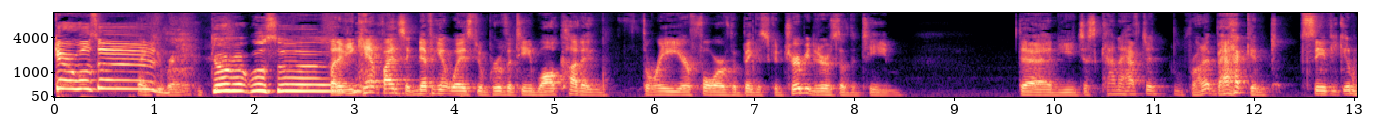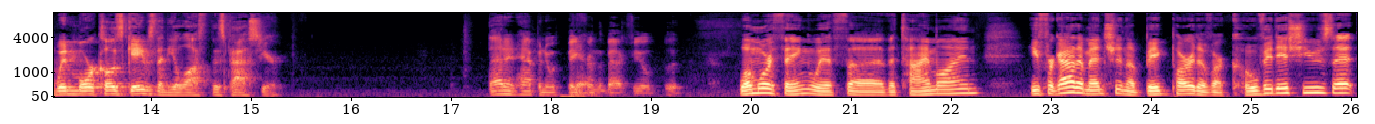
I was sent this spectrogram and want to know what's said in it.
Garrett Wilson! Thank you, Brandon. Garrett Wilson. But if you can't find significant ways to improve the team while cutting three or four of the biggest contributors of the team, then you just kind of have to run it back and see if you can win more close games than you lost this past year. that didn't happen with Baker in the backfield, but One more thing with uh, the timeline. You forgot to mention a big part of our COVID issues that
